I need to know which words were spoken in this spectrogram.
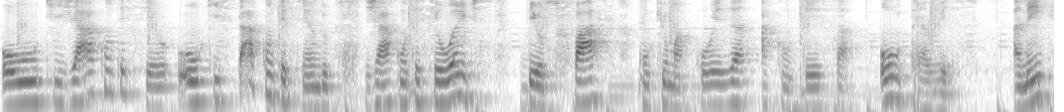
ou o que já aconteceu, ou o que está acontecendo, já aconteceu antes. Deus faz com que uma coisa aconteça outra vez. Amém?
